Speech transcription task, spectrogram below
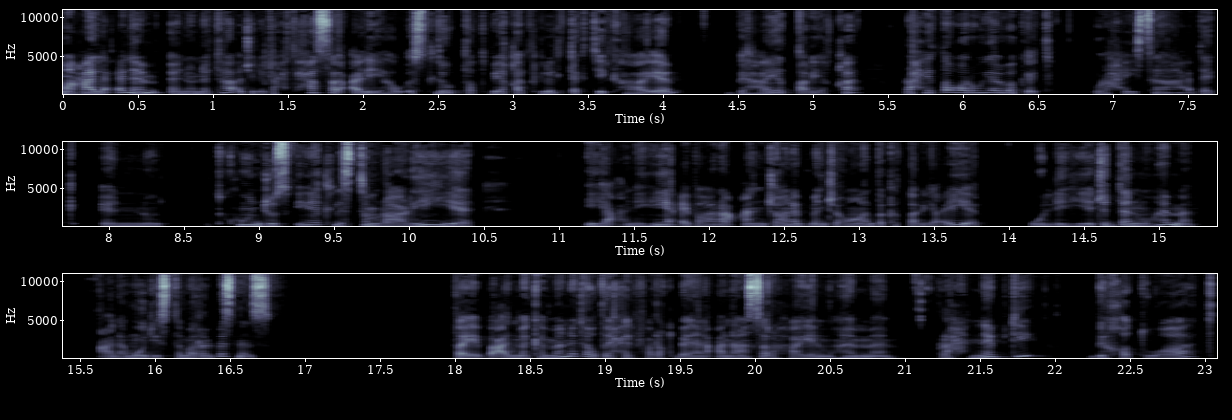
مع العلم أنه النتائج اللي راح تحصل عليها وأسلوب تطبيقك للتكتيك هاي بهاي الطريقة راح يتطور ويا الوقت وراح يساعدك أنه تكون جزئية الاستمرارية. يعني هي عبارة عن جانب من جوانبك الطبيعية واللي هي جدا مهمة على مود يستمر ال business. طيب بعد ما كملنا توضيح الفرق بين العناصر هاي المهمة راح نبدي بخطوات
